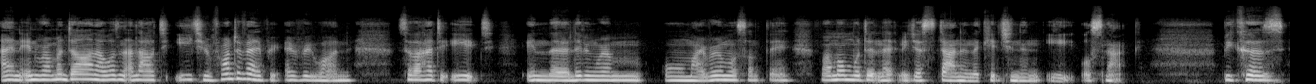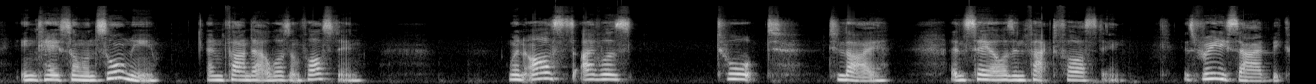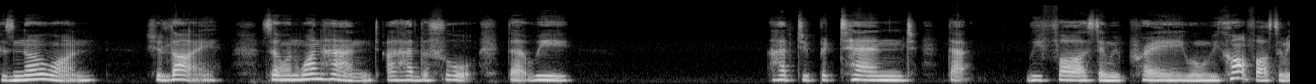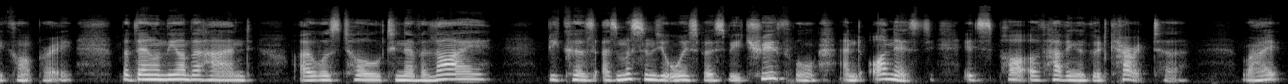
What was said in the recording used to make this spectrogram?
And in Ramadan, I wasn't allowed to eat in front of every, everyone. So I had to eat in the living room or my room or something, my mom wouldn't let me just stand in the kitchen and eat or snack. Because in case someone saw me and found out I wasn't fasting. When asked, I was taught to lie and say I was in fact fasting. It's really sad because no one should lie. So, on one hand, I had the thought that we had to pretend that we fast and we pray when we can't fast and we can't pray. But then on the other hand, I was told to never lie because as Muslims, you're always supposed to be truthful and honest. It's part of having a good character, right?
